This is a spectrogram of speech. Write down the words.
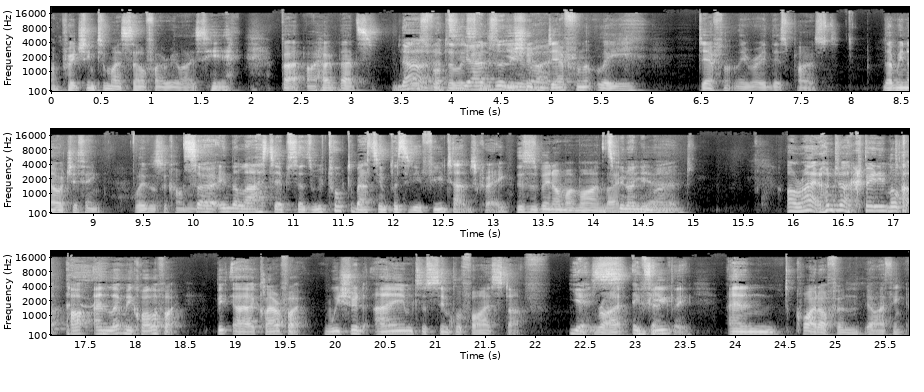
I'm preaching to myself, I realize here, but I hope that's No, useful to listeners. You should right. definitely, definitely read this post. Let me know what you think. Leave us a comment. so, in the last episodes, we've talked about simplicity a few times, Craig. this has been on my mind. It's been on your yeah. mind. All right, on to our creative. Look, uh, and let me qualify, uh, clarify. We should aim to simplify stuff. Yes, right? If you- exactly. and quite often, I think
